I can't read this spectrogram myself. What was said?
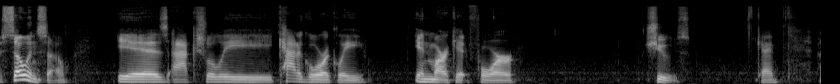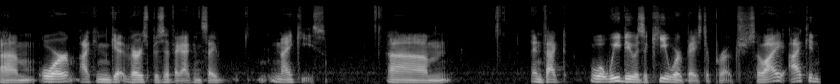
so and so is actually categorically in market for shoes okay? Um, or i can get very specific. I can say nikes. Um, in fact what we do is a keyword based approach. So i, I can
